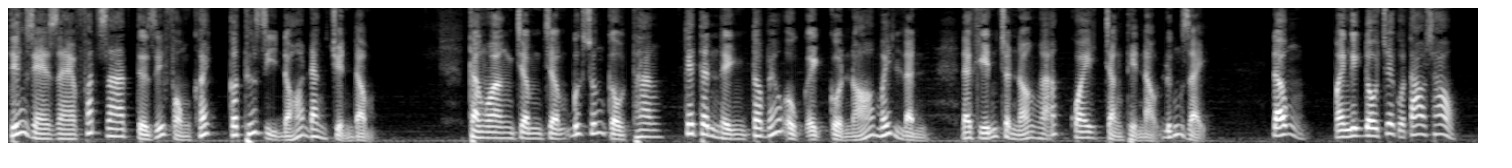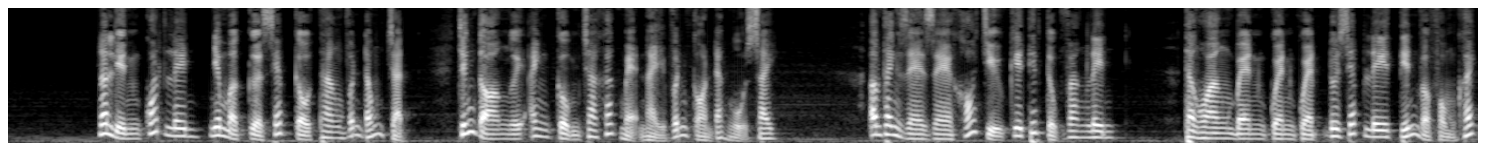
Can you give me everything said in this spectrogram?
Tiếng rè rè phát ra từ dưới phòng khách có thứ gì đó đang chuyển động. Thằng Hoàng chậm chậm bước xuống cầu thang, cái thân hình to béo ục ịch của nó mấy lần đã khiến cho nó ngã quay chẳng thể nào đứng dậy. Đông, mày nghịch đồ chơi của tao sao? Nó liền quát lên nhưng mà cửa xếp cầu thang vẫn đóng chặt, chứng tỏ người anh cùng cha khác mẹ này vẫn còn đang ngủ say. Âm thanh rè rè khó chịu kia tiếp tục vang lên. Thằng Hoàng bèn quen quẹt đôi dép lê tiến vào phòng khách,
